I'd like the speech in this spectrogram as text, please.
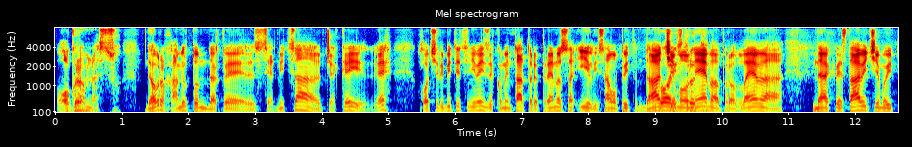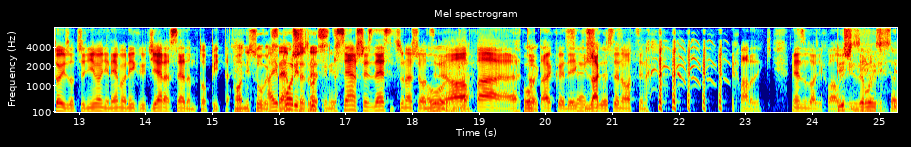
ogromna su. Dobro, Hamilton, dakle, sedmica, čekaj, eh, hoće li biti ocenjivanje za komentatore prenosa ili, samo pitam, da Boris ćemo, nema problema, Dakle, stavit ćemo i to iz ocenjivanja, nema nikakvih, Đera 7 to pita. Oni su uvek A i Boris 7-60. Trutin isto. 7.60 su naše ocene. Uvek, da. Opa, to Uvek. tako je, deki, 7,60. zakucena ocena. hvala, deki. Ne znam da li je hvala. Piši za Luisa sad.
